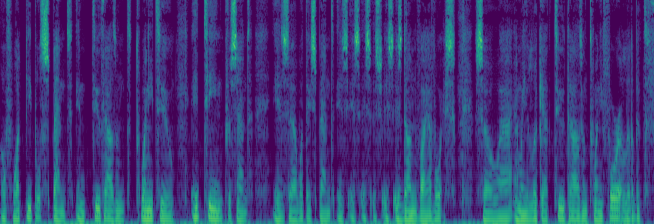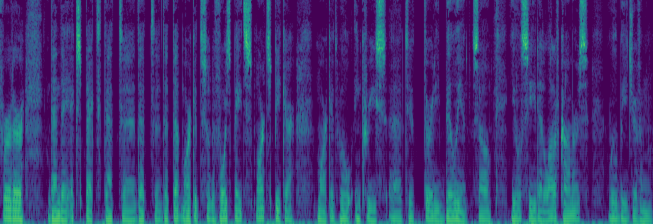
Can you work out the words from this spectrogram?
of what people spent in 2022 18% is uh, what they spent is is, is, is, is done via voice. So uh, and when you look at 2024 a little bit further, then they expect that that that that market, so the voice-based smart speaker market, will increase uh, to 30 billion. So you will see that a lot of commerce will be driven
